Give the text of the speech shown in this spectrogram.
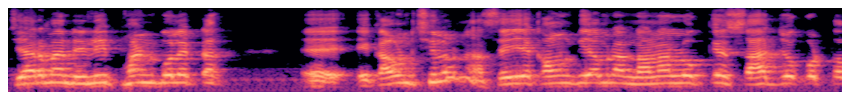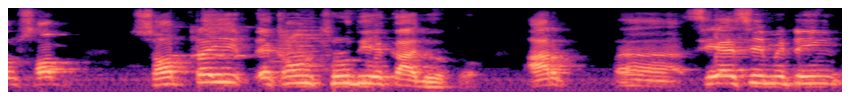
চেয়ারম্যান রিলিফ ফান্ড বলে একটা অ্যাকাউন্ট ছিল না, সেই অ্যাকাউন্ট দিয়ে আমরা নানা লোককে সাহায্য করতাম, সব, সবটাই অ্যাকাউন্ট থ্রু দিয়ে কাজ হতো। আর সিআইসি মিটিং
